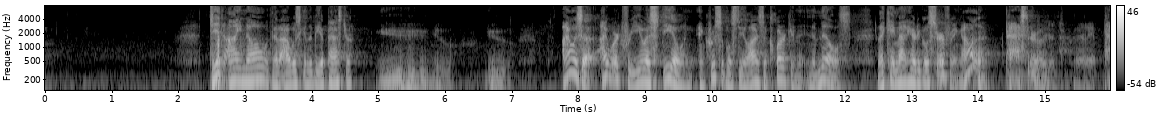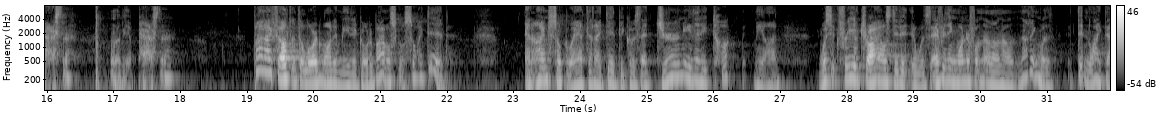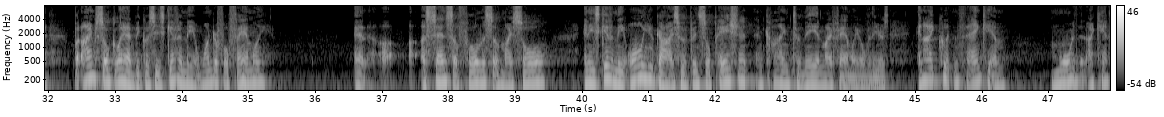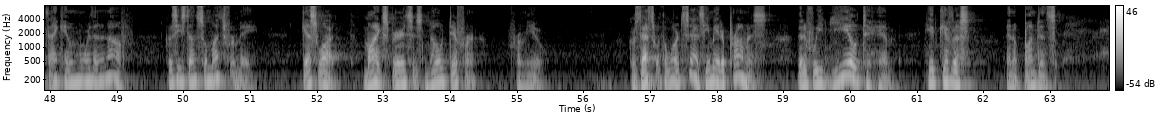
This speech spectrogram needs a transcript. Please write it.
Did I know that I was going to be a pastor? No, no. I was a, I worked for U.S. Steel and, and Crucible Steel. I was a clerk in the, in the, mills, and I came out here to go surfing. I was a pastor. I was a pastor. I want to be a pastor. But I felt that the Lord wanted me to go to Bible school, so I did. And I'm so glad that I did because that journey that He took me on. Was it free of trials? Did it, it was everything wonderful? No, no, no. Nothing was, it didn't like that. But I'm so glad because he's given me a wonderful family and a, a sense of fullness of my soul. And he's given me all you guys who have been so patient and kind to me and my family over the years. And I couldn't thank him more than, I can't thank him more than enough because he's done so much for me. Guess what? My experience is no different from you. Because that's what the Lord says. He made a promise that if we yield to Him, He'd give us an abundance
